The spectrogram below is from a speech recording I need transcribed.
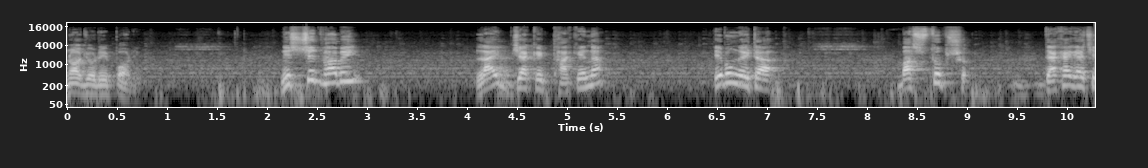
নজরে পড়ে। নিশ্চিতভাবেই লাইফ জ্যাকেট থাকে না এবং এটা বাস্তব দেখা গেছে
